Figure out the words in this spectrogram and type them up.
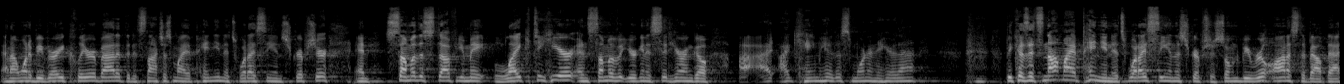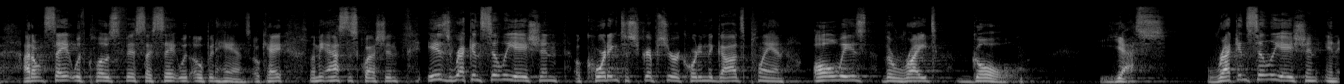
and I want to be very clear about it that it's not just my opinion, it's what I see in Scripture. And some of the stuff you may like to hear, and some of it you're going to sit here and go, I, I came here this morning to hear that because it's not my opinion, it's what I see in the scripture. So I'm going to be real honest about that. I don't say it with closed fists, I say it with open hands, okay? Let me ask this question Is reconciliation, according to scripture, according to God's plan, always the right goal? Yes. Reconciliation in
